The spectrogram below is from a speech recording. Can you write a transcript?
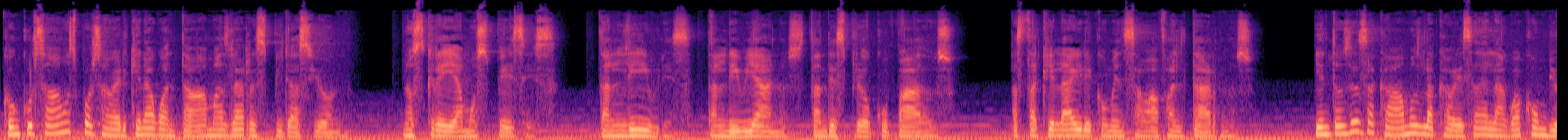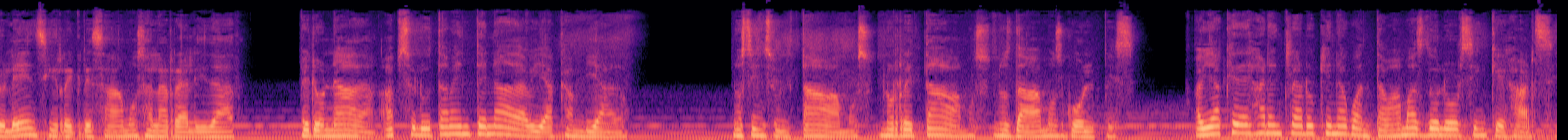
Concursábamos por saber quién aguantaba más la respiración. Nos creíamos peces, tan libres, tan livianos, tan despreocupados, hasta que el aire comenzaba a faltarnos. Y entonces sacábamos la cabeza del agua con violencia y regresábamos a la realidad. Pero nada, absolutamente nada había cambiado. Nos insultábamos, nos retábamos, nos dábamos golpes. Había que dejar en claro quién aguantaba más dolor sin quejarse.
